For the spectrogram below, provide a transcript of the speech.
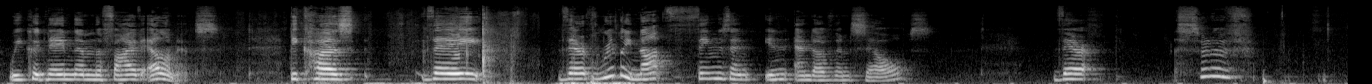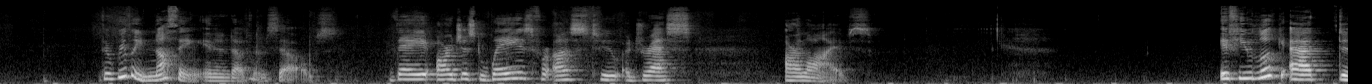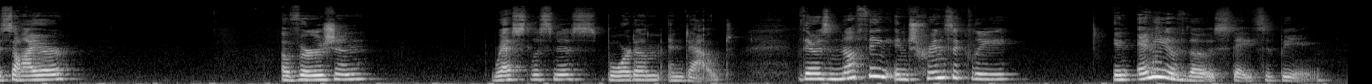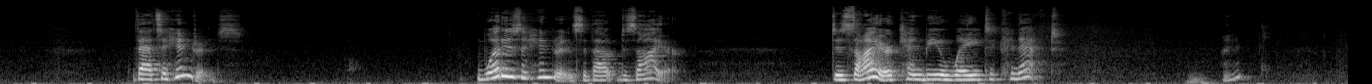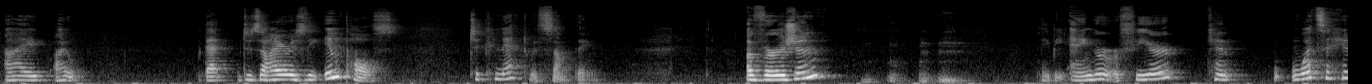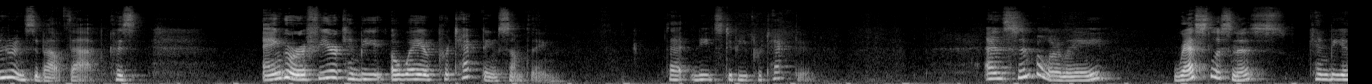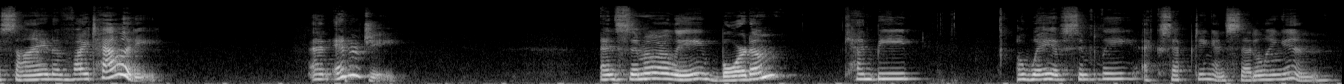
We could name them the five elements because they they're really not things in, in and of themselves. They're sort of they're really nothing in and of themselves. They are just ways for us to address our lives. if you look at desire, aversion, restlessness, boredom, and doubt, there's nothing intrinsically in any of those states of being that's a hindrance. What is a hindrance about desire? Desire can be a way to connect. Hmm. Right? I, I that desire is the impulse to connect with something. Aversion, maybe anger or fear, can what's a hindrance about that? Because anger or fear can be a way of protecting something that needs to be protected. And similarly, restlessness can be a sign of vitality and energy and similarly, boredom can be a way of simply accepting and settling in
